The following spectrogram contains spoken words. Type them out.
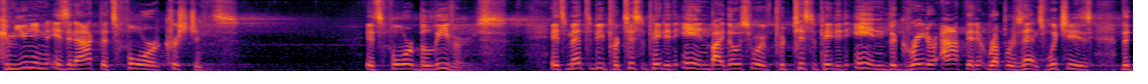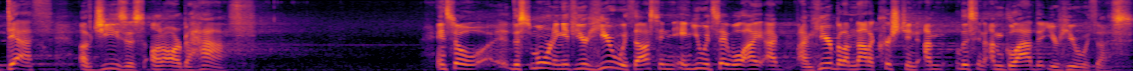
Communion is an act that's for Christians. It's for believers. It's meant to be participated in by those who have participated in the greater act that it represents, which is the death of Jesus on our behalf. And so uh, this morning, if you're here with us and, and you would say, Well, I, am here, but I'm not a Christian, I'm, listen, I'm glad that you're here with us.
